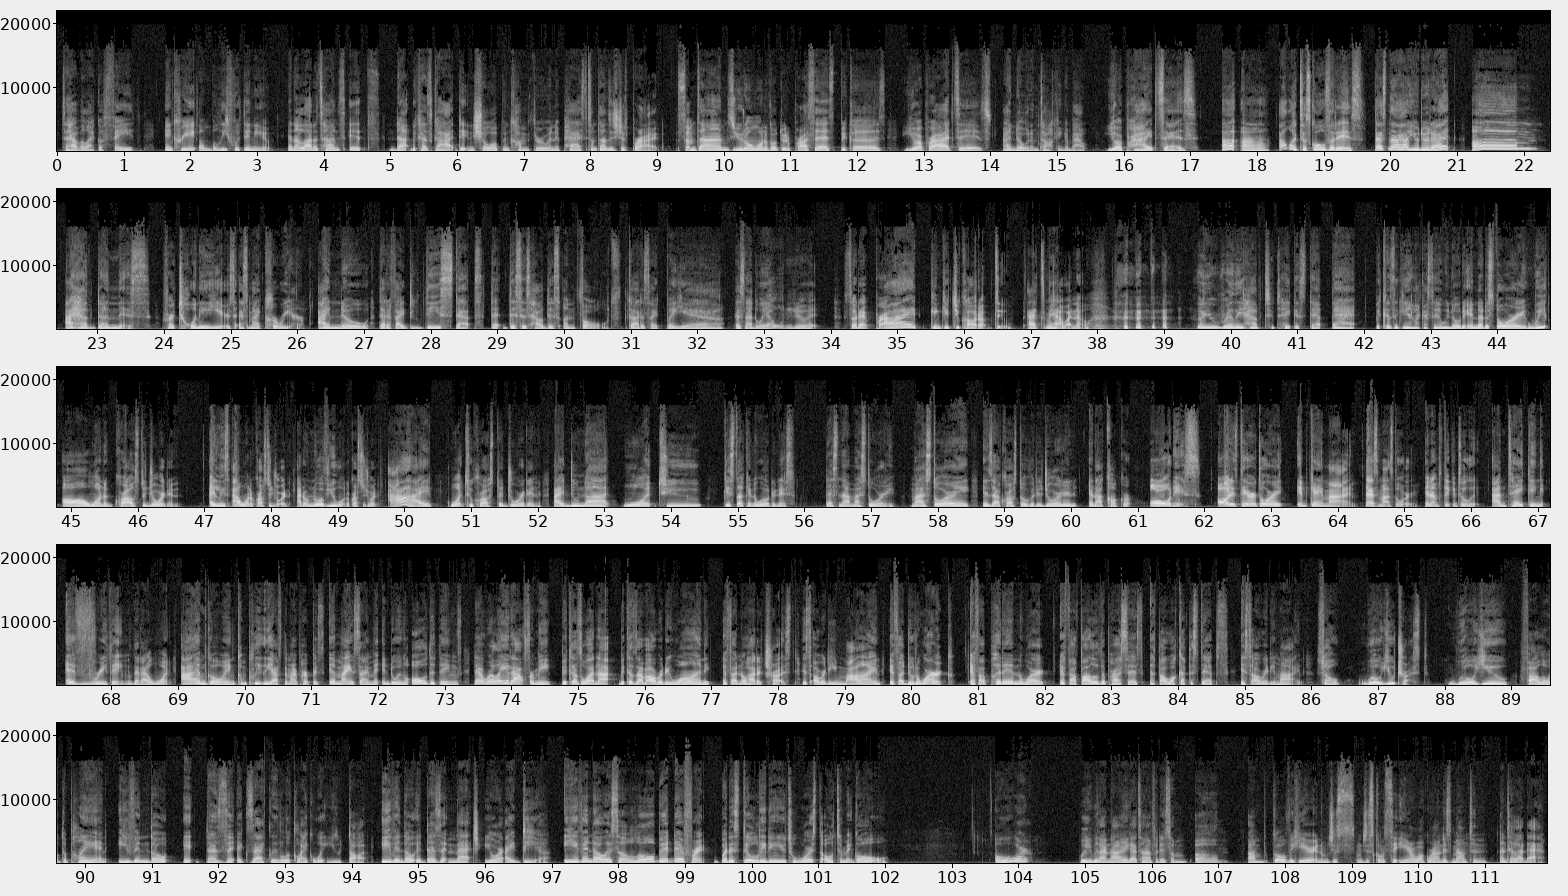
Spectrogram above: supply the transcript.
to have a lack of faith, and create unbelief within you. And a lot of times it's not because God didn't show up and come through in the past. Sometimes it's just pride. Sometimes you don't want to go through the process because your pride says, I know what I'm talking about. Your pride says, uh uh I went to school for this. That's not how you do that. Um, I have done this for 20 years as my career. I know that if I do these steps, that this is how this unfolds. God is like, but yeah, that's not the way I want to do it. So that pride can get you caught up too. Ask me how I know. so you really have to take a step back because, again, like I said, we know the end of the story. We all want to cross the Jordan at least I want to cross the Jordan. I don't know if you want to cross the Jordan. I want to cross the Jordan. I do not want to get stuck in the wilderness. That's not my story. My story is I crossed over the Jordan and I conquer all this all this territory, it became mine. That's my story, and I'm sticking to it. I'm taking everything that I want. I'm going completely after my purpose in my assignment and doing all the things that were laid out for me. Because why not? Because I've already won if I know how to trust. It's already mine if I do the work. If I put in the work, if I follow the process, if I walk out the steps, it's already mine. So, will you trust? Will you follow the plan even though it doesn't exactly look like what you thought, even though it doesn't match your idea, even though it's a little bit different, but it's still leading you towards the ultimate goal. Or will you be like, nah, I ain't got time for this. I'm um I'm go over here and I'm just I'm just gonna sit here and walk around this mountain until I die.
